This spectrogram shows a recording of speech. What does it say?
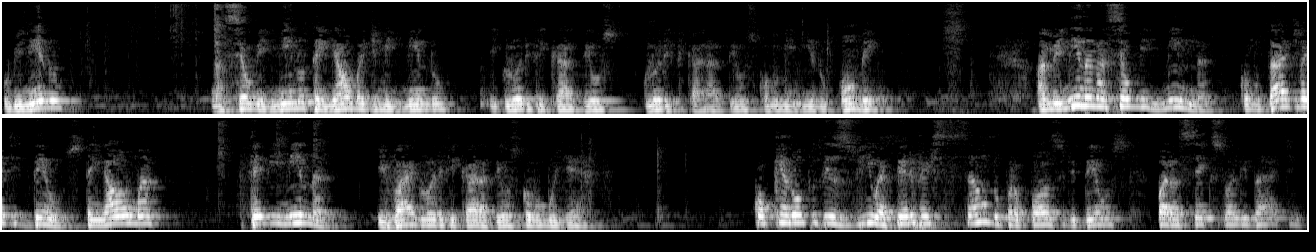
O menino nasceu menino, tem alma de menino e glorificar a Deus, glorificará a Deus como menino, homem. A menina nasceu menina, como dádiva de Deus, tem alma feminina e vai glorificar a Deus como mulher. Qualquer outro desvio é perversão do propósito de Deus para a sexualidade.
